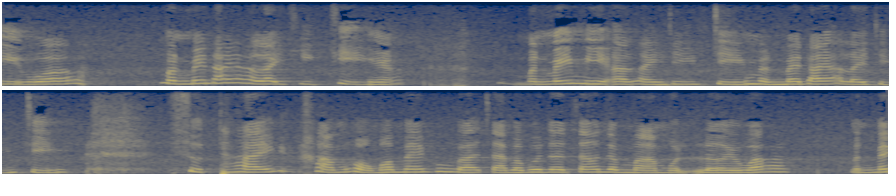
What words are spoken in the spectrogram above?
ริงๆว่า มันไม่ได้อะไรจริงๆอะมันไม่มีอะไรจริง ๆ มันไม่ได้อะไรจริง ๆ สุดท้ายคำของพ่อแม่ครูบาอาจารย์พระพุทธเจ้าจะมาหมดเลยว่า มันไม่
